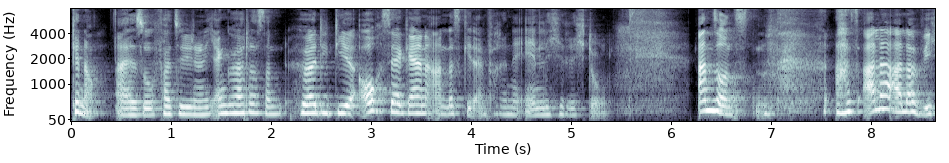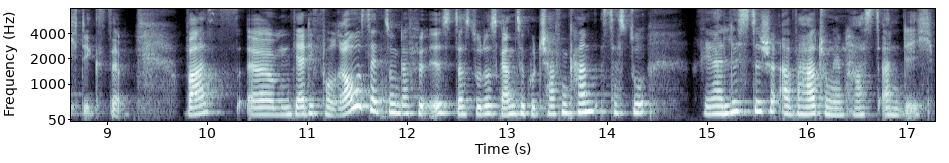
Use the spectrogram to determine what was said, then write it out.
Genau, also falls du die noch nicht angehört hast, dann hör die dir auch sehr gerne an. Das geht einfach in eine ähnliche Richtung. Ansonsten, das Aller, Allerwichtigste, was ähm, ja die Voraussetzung dafür ist, dass du das Ganze gut schaffen kannst, ist, dass du realistische Erwartungen hast an dich.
